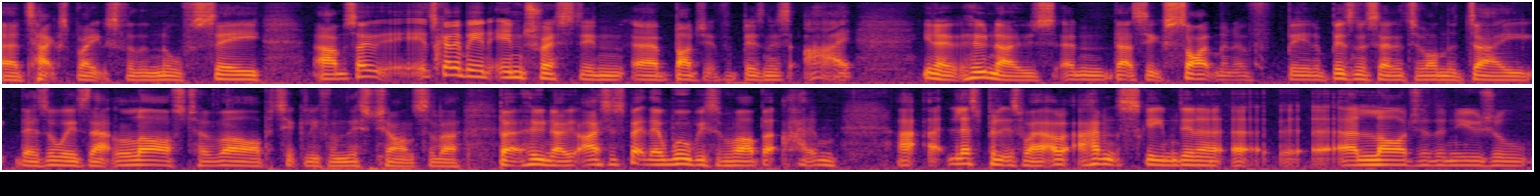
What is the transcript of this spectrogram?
uh, tax breaks for the North Sea. Um, so it's going to be an interesting uh, budget for business. I, you know, who knows? And that's the excitement of being a business editor on the day. There's always that last hurrah, particularly from this chancellor. But who knows? I suspect there will be some hurrah. But um, let's put it this way: I, I haven't schemed in a, a, a, larger than usual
